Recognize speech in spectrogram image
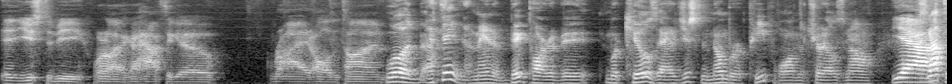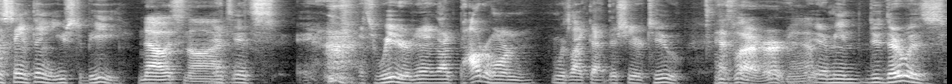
it used to be, where like I have to go ride all the time. Well, I think, I mean, a big part of it, what kills that is just the number of people on the trails now. Yeah. It's not the same thing it used to be. no, it's not. It's it's it's weird. And like Powderhorn was like that this year too. That's what I heard, man. I mean, dude, there was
